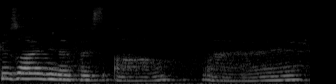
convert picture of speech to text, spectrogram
Güzel bir nefes al. Ver.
